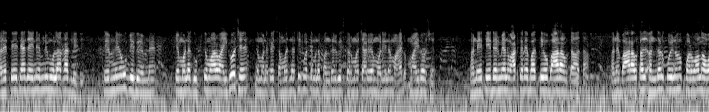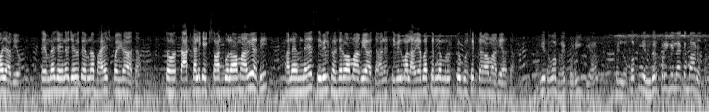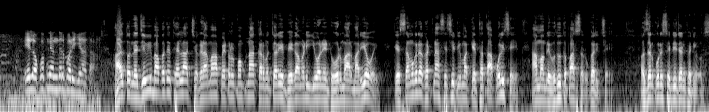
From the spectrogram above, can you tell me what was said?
અને તે ત્યાં જઈને એમની મુલાકાત લીધી. તેમને એવું કીધું એમને કે મને ગુપ્ત માર વાગ્યો છે ને મને કંઈ સમજ નથી પડતી, મને પંદર વીસ કર્મચારીઓ મળીને માર માર્યો છે. અને તે દરમિયાન વાત કર્યા બાદ તેઓ બહાર આવતા હતા. અને બહાર આવતા જ અંદર કોઈનો પડવાનો અવાજ આવ્યો. તો એમને જઈને જોયું તો એમના ભાઈ જ પડ્યા હતા. તો તાત્કાલિક એકસો આઠ બોલાવવામાં આવી હતી અને એમને સિવિલ ખસેડવામાં આવ્યા હતા અને સિવિલમાં લાવ્યા બાદ તેમને મૃત્યુ ઘોષિત કરવામાં આવ્યા હતા. જે તમારા ભાઈ પડી ગયા. તે લોકઅપની અંદર પડી ગયેલા કે બહાર હતા? એ લોકોની અંદર પડી ગયા હતા. હાલ તો નજીવી બાબતે થયેલા ઝઘડામાં પેટ્રોલ પંપના કર્મચારીએ ભેગા મળી યુવાને ઢોર માર માર્યો હોય, જે સમગ્ર ઘટના સીસીટીવીમાં કેદ થતાં પોલીસે આ મામલે વધુ તપાસ શરૂ કરી છે. Azhar Qureshi return news.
